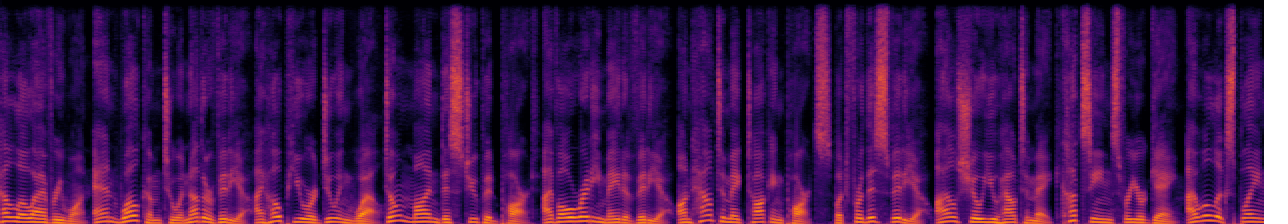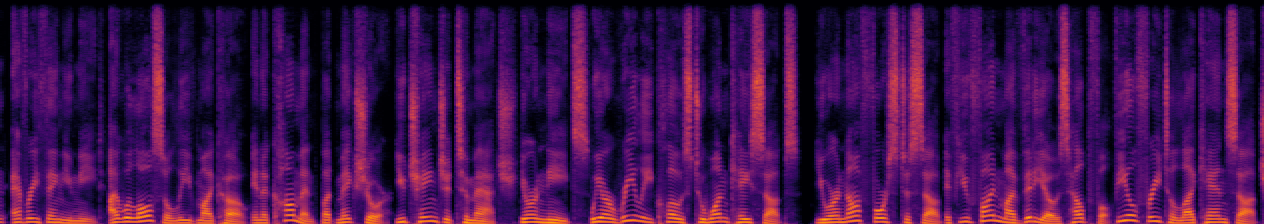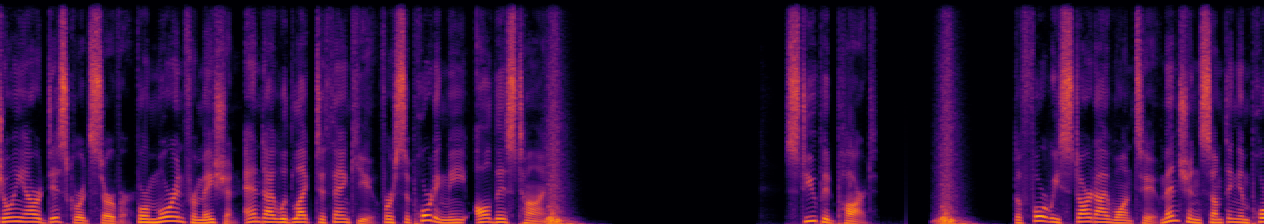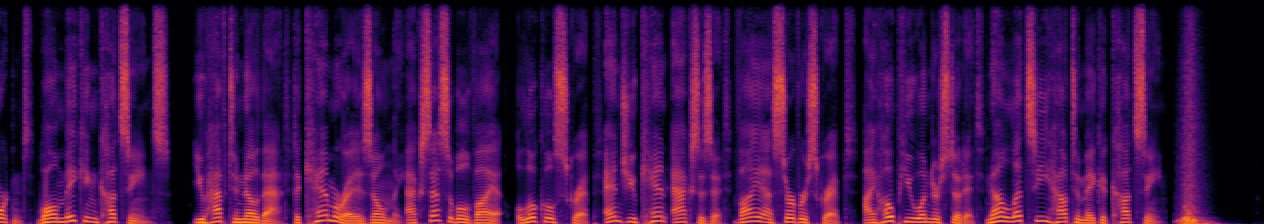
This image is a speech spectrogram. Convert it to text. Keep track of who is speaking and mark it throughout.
Speaker 1: Hello everyone, and welcome to another video. I hope you are doing well. Don't mind this stupid part. I've already made a video on how to make talking parts, but for this video, I'll show you how to make cutscenes for your game. I will explain everything you need. I will also leave my co in a comment but make sure you change it to match your needs. We are really close to 1k subs. You are not forced to sub. If you find my videos helpful, feel free to like and sub. Join our Discord server for more information, and I would like to thank you for supporting me all this time. Stupid part. Before we start I want to mention something important. While making cutscenes, you have to know that the camera is only accessible via a local script and you can't access it via a server script. I hope you understood it. Now let's see how to make a cutscene.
